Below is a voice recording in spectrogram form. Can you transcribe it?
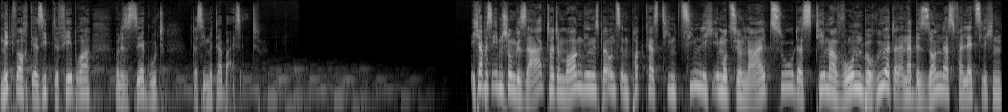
Mittwoch, der 7. Februar und es ist sehr gut, dass Sie mit dabei sind. Ich habe es eben schon gesagt, heute Morgen ging es bei uns im Podcast-Team ziemlich emotional zu. Das Thema Wohnen berührt an einer besonders verletzlichen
